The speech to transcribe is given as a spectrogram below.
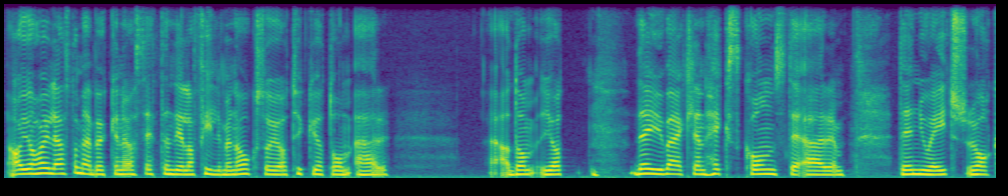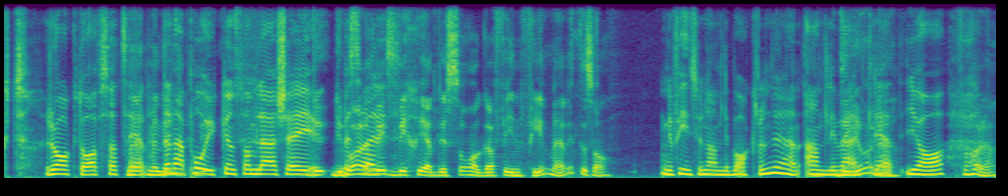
Ja, jag har ju läst de här böckerna och jag har sett en del av filmerna också. Jag tycker att de är... De, jag, det är ju verkligen häxkonst, det är, det är new age rakt, rakt av så att säga. Men- men Den det- här pojken som lär sig Det, det är bara en beskedlig saga fin film, är det inte så? Det finns ju en andlig bakgrund i det här, en andlig Det gör verklighet. Ja, Få höra.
